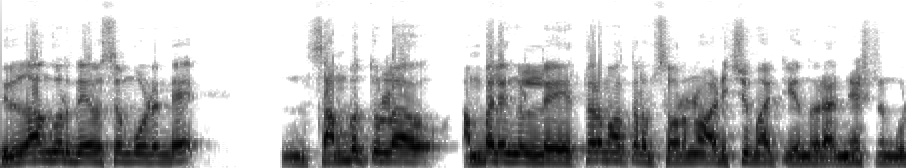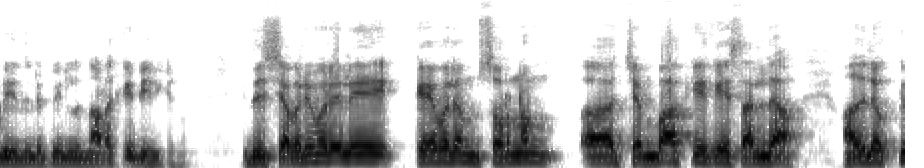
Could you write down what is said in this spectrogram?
തിരുവിതാംകൂർ ദേവസ്വം ബോർഡിന്റെ ഉം, സമ്പത്തുള്ള അമ്പലങ്ങളിലെ എത്രമാത്രം സ്വർണം അടിച്ചു മാറ്റി എന്നൊരു അന്വേഷണം കൂടി ഇതിന്റെ പിന്നിൽ നടക്കേണ്ടിയിരിക്കുന്നു. ഇത് ശബരിമലയിലെ കേവലം സ്വർണം ചെമ്പാക്കിയ കേസല്ല അതിലൊക്കെ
